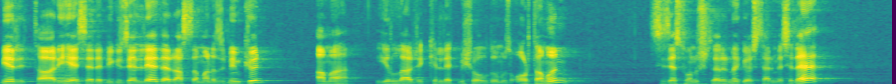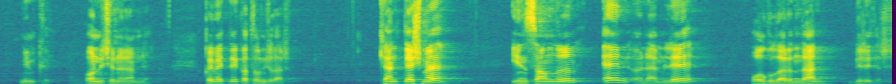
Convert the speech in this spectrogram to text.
bir tarihi esere, bir güzelliğe de rastlamanız mümkün ama yıllarca kirletmiş olduğumuz ortamın size sonuçlarını göstermesi de mümkün. Onun için önemli. Kıymetli katılımcılar, kentleşme insanlığın en önemli olgularından biridir.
